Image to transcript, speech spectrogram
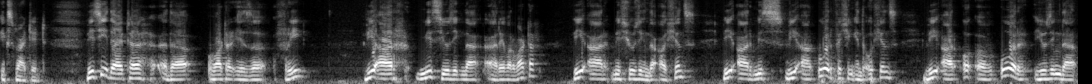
exploited. We see that uh, the water is uh, free. We are misusing the uh, river water. We are misusing the oceans. We are mis we are overfishing in the oceans. We are uh, overusing the,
